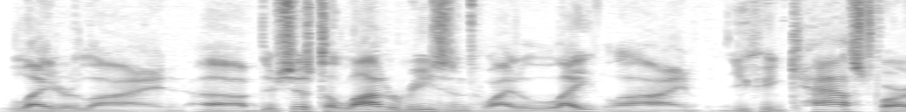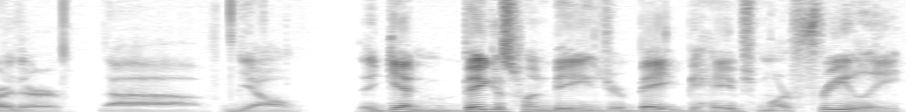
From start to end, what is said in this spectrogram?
lighter line. Uh, there's just a lot of reasons why light line you can cast farther. Uh, you know, again, biggest one being your bait behaves more freely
